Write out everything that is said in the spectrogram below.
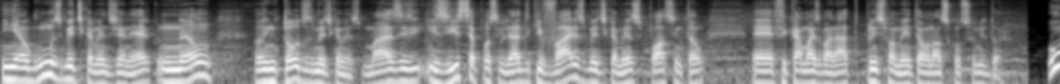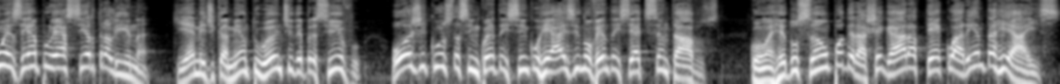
em alguns medicamentos genéricos, não em todos os medicamentos, mas existe a possibilidade de que vários medicamentos possam, então, é, ficar mais barato, principalmente ao nosso consumidor. Um exemplo é a sertralina, que é medicamento antidepressivo. Hoje custa R$ 55,97. Com a redução, poderá chegar até 40 reais.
